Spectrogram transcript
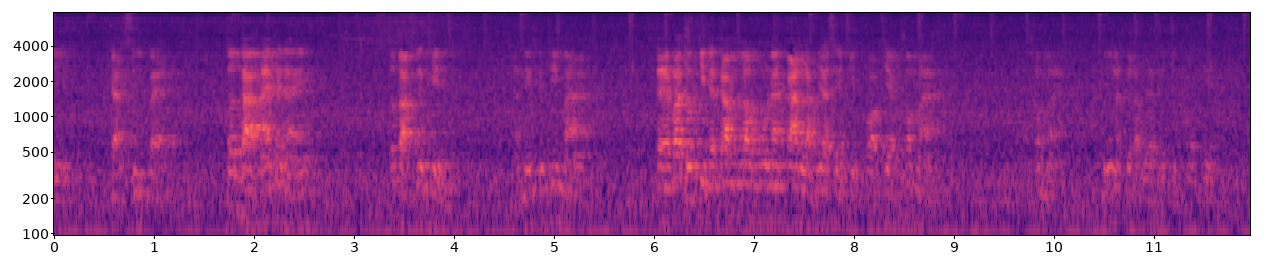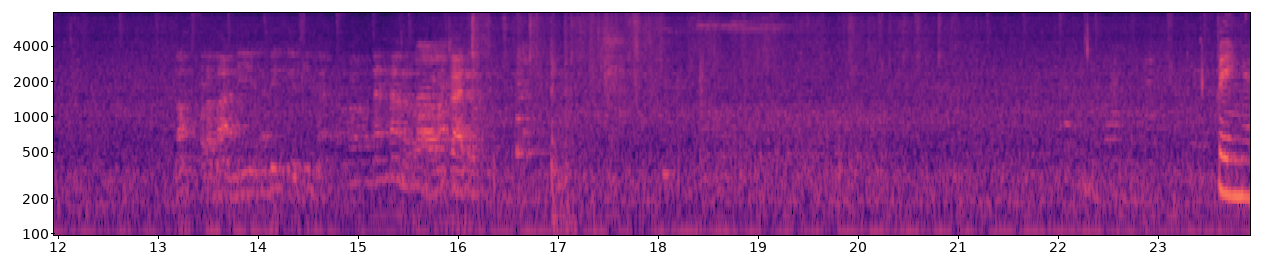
จากสีแปดต้นแบบหายไปไหน ต้นแบบคือกินอันนี้คือที่มา แต่ว่าทุกกิจกรรมเราบูรณาการหลักยาเสพติดพอเพียงเข้ามา เข้ามา นี่แหละคือหลักยาเสพติดพอเพียงเนาะประมาณนี้อันนี้คือที่มานั่งนั่งแล้วก็ออกกำลังกายเดินเป็นไง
